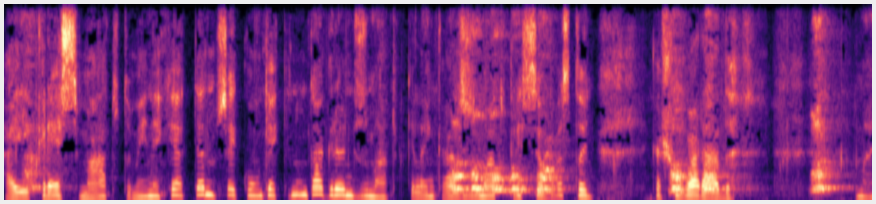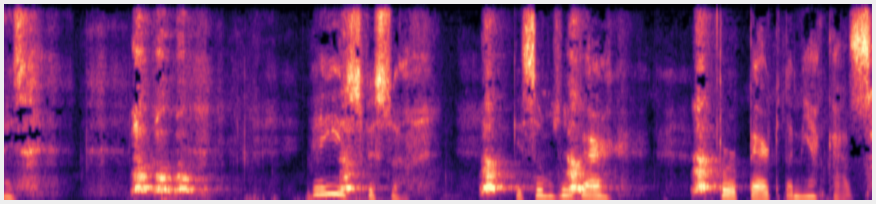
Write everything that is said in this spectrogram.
aí cresce mato também, né? Que até não sei como que aqui não tá grande os matos, porque lá em casa os matos cresceu bastante com a chuvarada. Mas é isso, pessoal. Que são os lugares por perto da minha casa.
